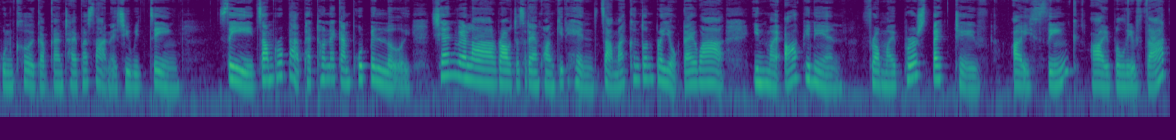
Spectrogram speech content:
คุ้นเคยกับการใช้ภาษาในชีวิตจริง 4. จำรูปแบบแพทเทิร์นในการพูดเป็นเลย เช่นเวลาเราจะแสดงความคิดเห็น สามารถขึ้นต้นประโยคได้ว่า in my opinion from my perspective I think I believe that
